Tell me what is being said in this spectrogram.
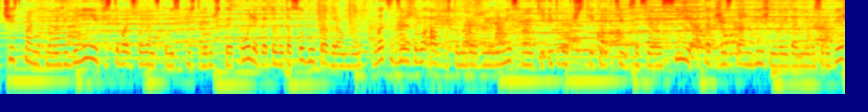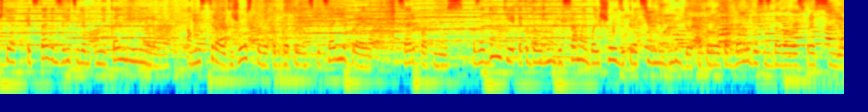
В честь памятного юбилея фестиваль славянского искусства «Русское поле» готовит особую программу. 29 августа народные ремесленники и творческие коллективы со всей России, а также из стран ближнего и дальнего зарубежья представят зрителям уникальные номера, а мастера из Жестова подготовят специальный проект «Царь поднос». По задумке, это должно быть самое большое декоративное блюдо, которое когда-либо создавалось в России.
